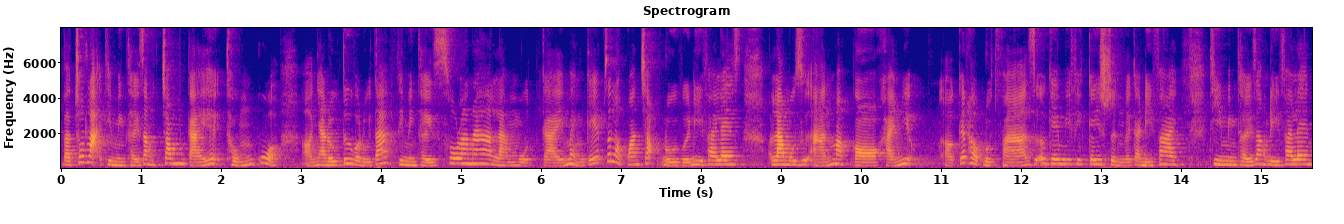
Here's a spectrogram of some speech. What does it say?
và chốt lại thì mình thấy rằng trong cái hệ thống của uh, nhà đầu tư và đối tác thì mình thấy Solana là một cái mảnh ghép rất là quan trọng đối với DeFi Lens là một dự án mà có khái niệm uh, kết hợp đột phá giữa gamification với cả DeFi thì mình thấy rằng DeFi Land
